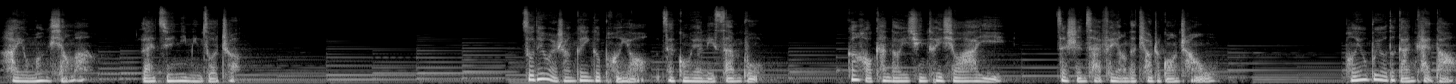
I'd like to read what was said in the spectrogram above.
还有梦想吗？来自于匿名作者。昨天晚上跟一个朋友在公园里散步，刚好看到一群退休阿姨在神采飞扬的跳着广场舞。朋友不由得感慨道：“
